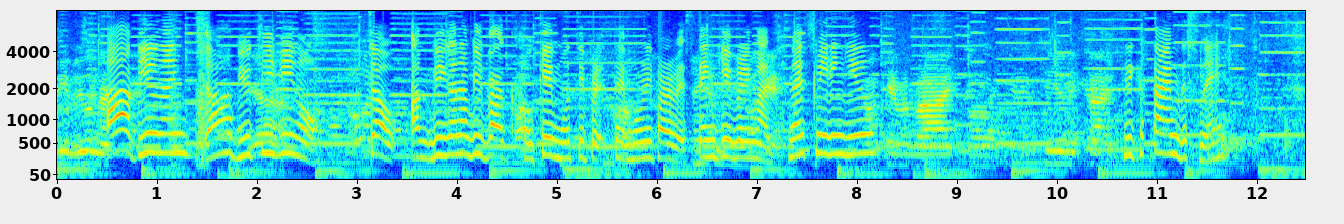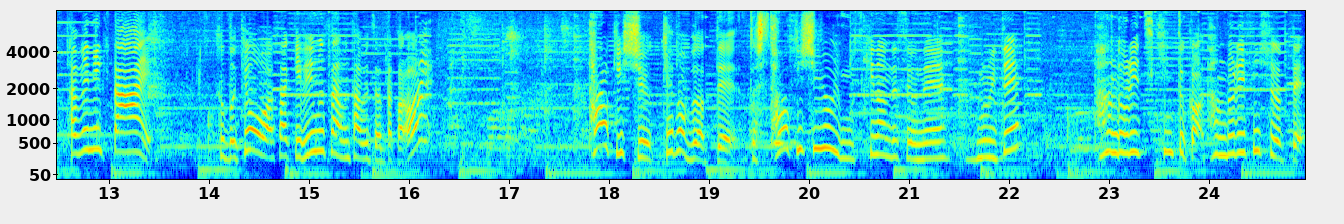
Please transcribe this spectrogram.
TV View 99. あービューナインあービュー TV の。じゃあ I'm we gonna be back. Okay モテプレモリパラベス Thank you. very much. Nice meeting you. Okay, bye bye. See you next time. next time ですね。食べに行きたい。ちょっと今日はさっき dim sum も食べちゃったからあれ？ Turkish ケバブだって。私 Turkish よりも好きなんですよね。もう見てタンドリーチキンとかタンドリーフィッシュだって。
